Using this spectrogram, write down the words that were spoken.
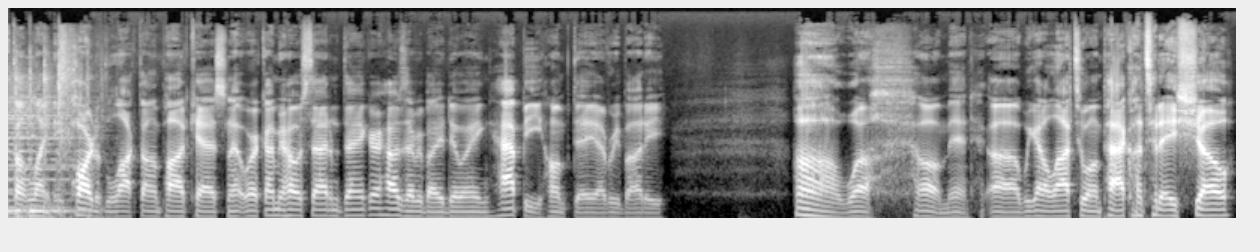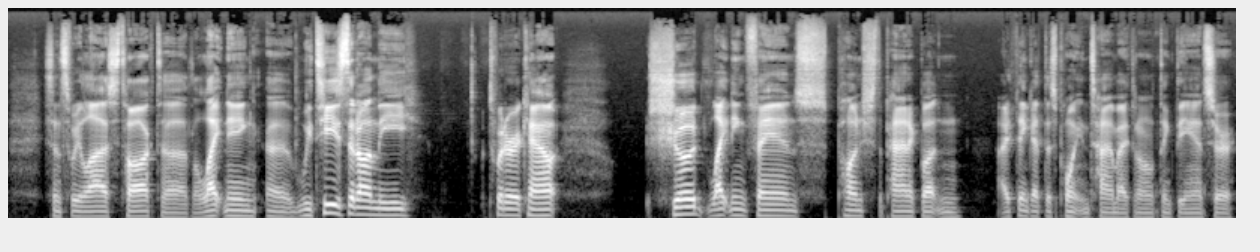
Locked On Lightning, part of the Locked On Podcast Network. I'm your host, Adam Danker. How's everybody doing? Happy hump day, everybody. Oh, well. Oh, man. Uh, we got a lot to unpack on today's show since we last talked. Uh, the Lightning, uh, we teased it on the Twitter account. Should Lightning fans punch the panic button? I think at this point in time, I don't think the answer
